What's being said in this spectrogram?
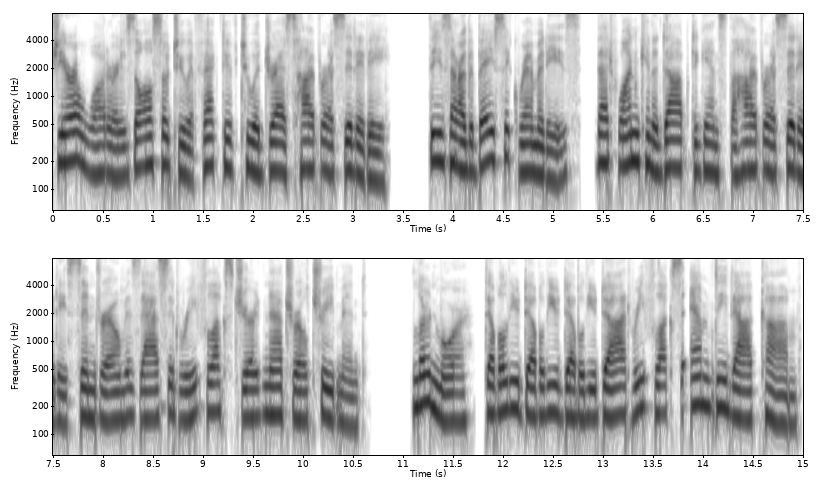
Jeera water is also too effective to address hyperacidity. These are the basic remedies that one can adopt against the hyperacidity syndrome as acid reflux GERD natural treatment. Learn more www.refluxmd.com.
